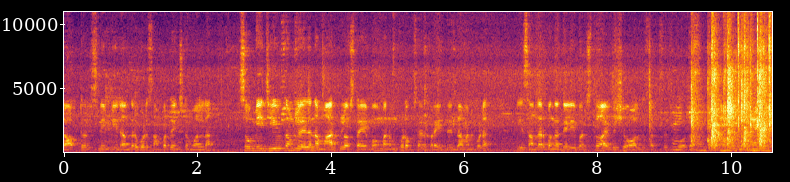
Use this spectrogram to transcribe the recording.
డాక్టర్స్ని మీరందరూ కూడా సంప్రదించడం వలన సో మీ జీవితంలో ఏదైనా మార్పులు వస్తాయేమో మనం కూడా ఒకసారి ప్రయత్నిద్దామని కూడా ఈ సందర్భంగా తెలియపరుస్తూ I wish all the success both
